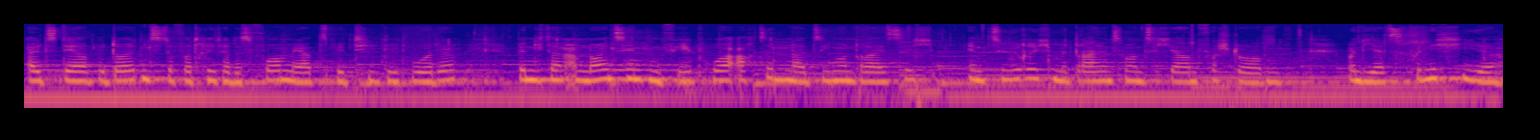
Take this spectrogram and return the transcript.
als der bedeutendste Vertreter des Vormärz betitelt wurde, bin ich dann am 19. Februar 1837 in Zürich mit 23 Jahren verstorben. Und jetzt bin ich hier.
